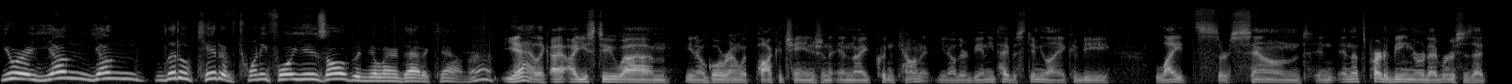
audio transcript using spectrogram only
You were a young, young little kid of 24 years old when you learned how to count, huh? Yeah, like I, I used to, um, you know, go around with pocket change and, and, I couldn't count it. You know, there'd be any type of stimuli. It could be lights or sound, and, and that's part of being neurodiverse is that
